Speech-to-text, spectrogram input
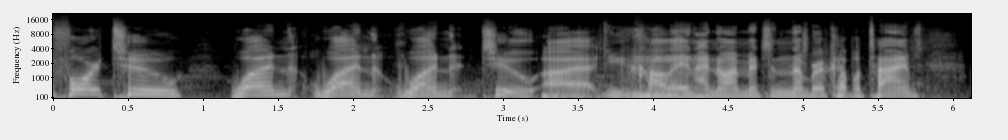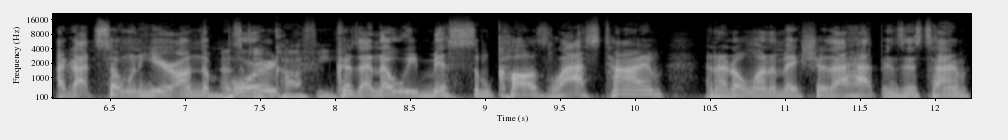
four two. One one one two. Uh, you can call in. Mm. I know I mentioned the number a couple times. I got someone here on the That's board because I know we missed some calls last time, and I don't want to make sure that happens this time.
